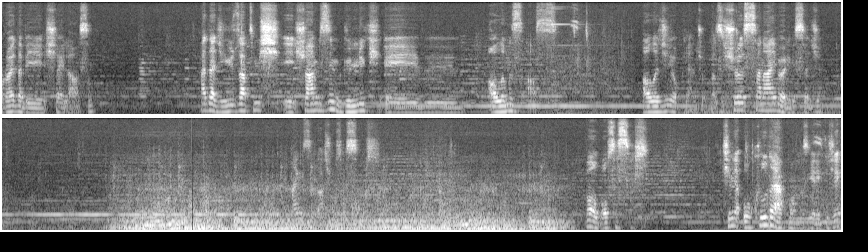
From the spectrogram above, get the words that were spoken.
Oraya da bir şey lazım. Hadi hacı 160 e, şu an bizim günlük e, e, alımız az. Alıcı yok yani çok az. Şurası sanayi bölgesi hacı. Hangisi daha çok ses var? Bol bol ses var. Şimdi okul da yapmamız gerekecek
